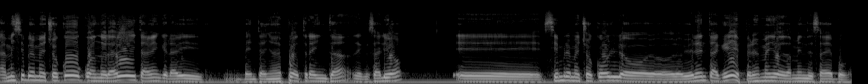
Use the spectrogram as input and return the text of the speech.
a mí siempre me chocó cuando la vi, también que la vi 20 años después, 30, de que salió, eh, siempre me chocó lo, violenta que es, pero es medio también de esa época.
